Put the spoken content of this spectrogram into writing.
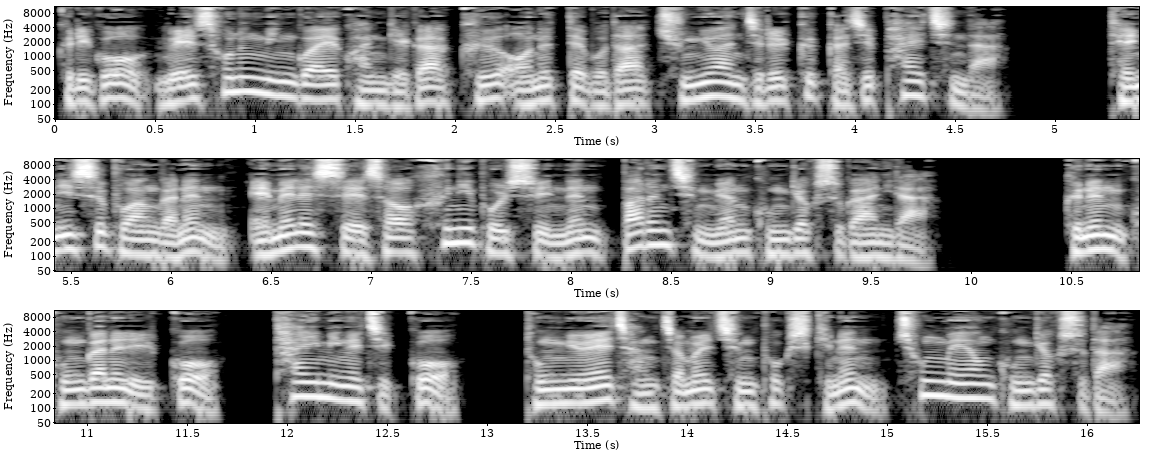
그리고 왜 손흥민과의 관계가 그 어느 때보다 중요한지를 끝까지 파헤친다. 데니스 부안가는 MLS에서 흔히 볼 수 있는 빠른 측면 공격수가 아니라 그는 공간을 읽고 타이밍을 찍고 동료의 장점을 증폭시키는 촉매형 공격수다.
